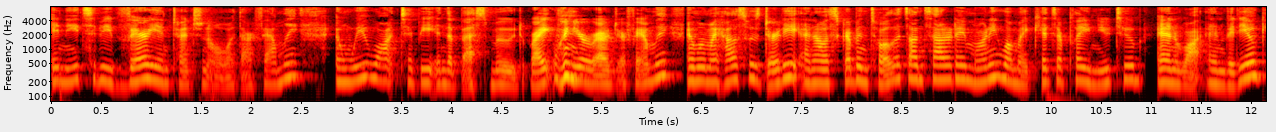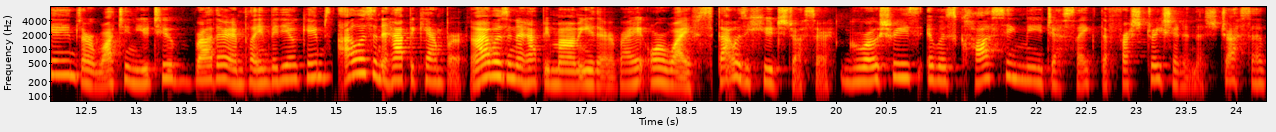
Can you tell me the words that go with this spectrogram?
it needs to be very intentional with our family and we want to be in the best mood, right? When you're around your family. And when my house was dirty and I was scrubbing toilets on Saturday morning while my kids are playing YouTube and and video games or watching YouTube rather and playing video games, I wasn't a happy camper. I wasn't a happy mom either, right? Or wife. That was a huge stressor. Groceries, it was costing me just like the frustration and the stress of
